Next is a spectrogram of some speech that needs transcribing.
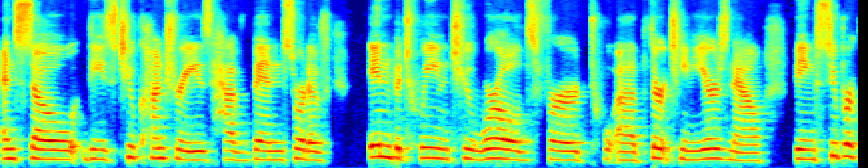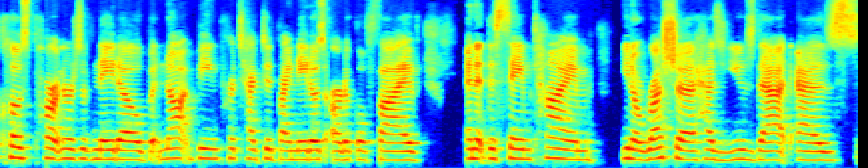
And so these two countries have been sort of in between two worlds for uh, 13 years now, being super close partners of NATO, but not being protected by NATO's Article 5. And at the same time, you know, Russia has used that as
